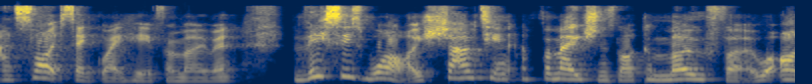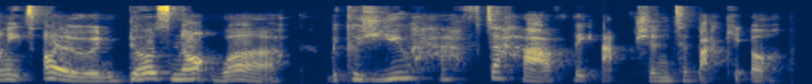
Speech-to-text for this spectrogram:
And slight segue here for a moment. This is why shouting affirmations like a mofo on its own does not work because you have to have the action to back it up.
